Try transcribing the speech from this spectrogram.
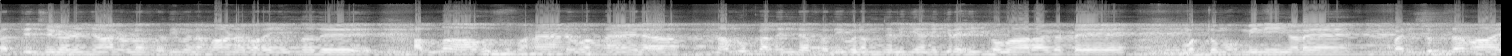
കത്തിച്ചു കഴിഞ്ഞാലുള്ള പ്രതിഫലമാണ് പറയുന്നത്. അള്ളാഹു സുബാനുവല നമുക്കതിന്റെ പ്രതിഫലം നൽകി അനുഗ്രഹിക്കുമാറാകട്ടെ. മുത്തുമിനിങ്ങളെ പരിശുദ്ധമായ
